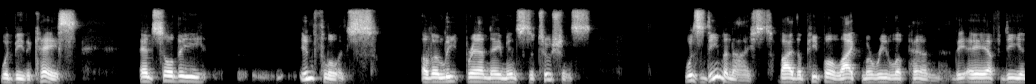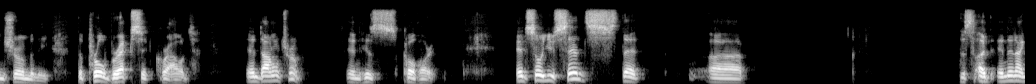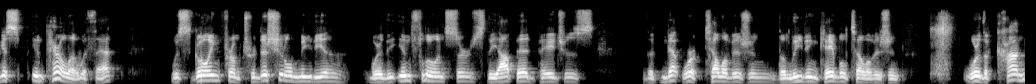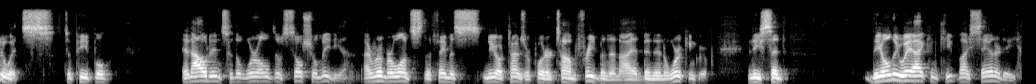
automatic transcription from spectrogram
would be the case. And so the influence of elite brand name institutions was demonized by the people like Marine Le Pen, the AFD in Germany, the pro Brexit crowd and Donald Trump and his cohort. And so you sense that uh, this, uh, and then I guess in parallel with that was going from traditional media where the influencers, the op ed pages, the network television, the leading cable television were the conduits to people and out into the world of social media. I remember once the famous New York Times reporter Tom Friedman and I had been in a working group, and he said, The only way I can keep my sanity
